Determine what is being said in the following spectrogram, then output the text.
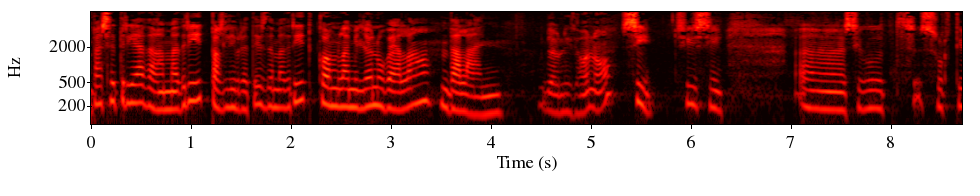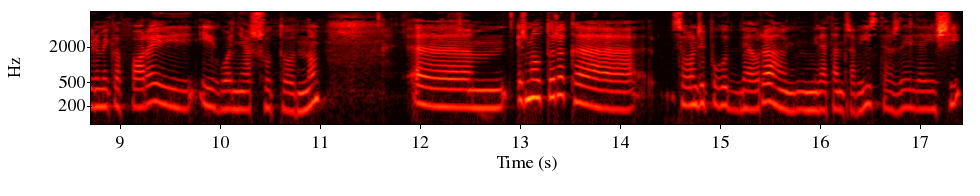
va ser triada a Madrid, pels llibreters de Madrid, com la millor novel·la de l'any. déu nhi no? Sí, sí, sí. Uh, ha sigut sortir una mica fora i, i guanyar-s'ho tot, no? Uh, és una autora que, segons he pogut veure, he mirat entrevistes d'ella i així,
